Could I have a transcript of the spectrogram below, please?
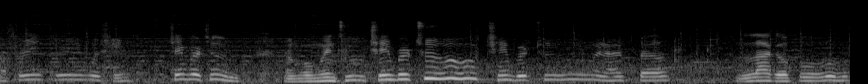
My three, three wishes. Chamber two. I'm going to chamber two, chamber two, and I fell like a fool.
